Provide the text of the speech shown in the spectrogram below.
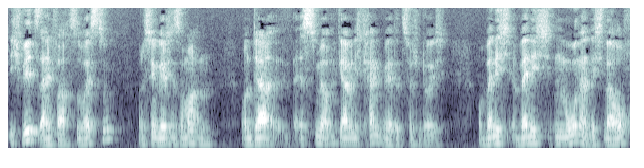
ich will's einfach, so weißt du? Und deswegen werde ich das auch machen. Und da ist es mir auch egal, wenn ich krank werde zwischendurch. Und wenn ich, wenn ich einen Monat nicht laufe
